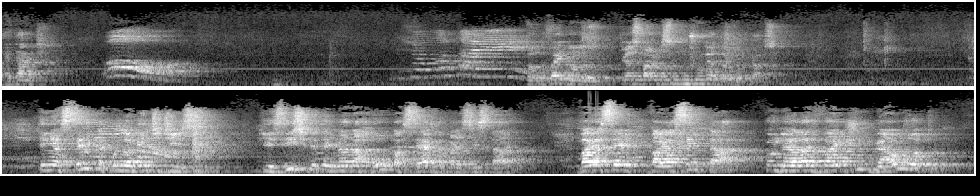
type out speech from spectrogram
Verdade. Todo vaidoso transforma-se num julgador do próximo. Quem aceita quando a mente diz que existe determinada roupa certa para se estar, vai, aceitar quando ela vai julgar o outro.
